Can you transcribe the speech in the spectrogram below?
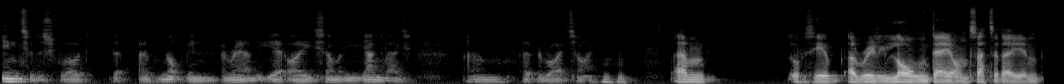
into the squad that have not been around it yet, i.e., some of the young lads, um, at the right time. Mm-hmm. Um, obviously, a, a, really long day on Saturday, and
